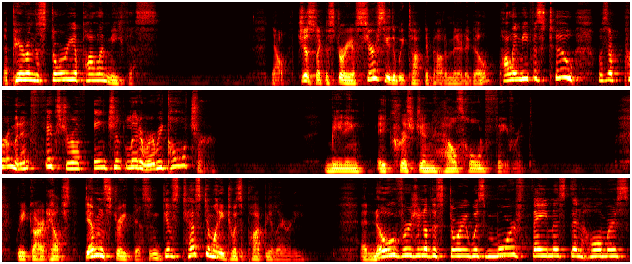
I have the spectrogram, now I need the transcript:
appear in the story of Polyphemus. Now, just like the story of Circe that we talked about a minute ago, Polyphemus too was a permanent fixture of ancient literary culture, meaning a Christian household favorite. Greek art helps demonstrate this and gives testimony to its popularity, and no version of the story was more famous than Homer's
